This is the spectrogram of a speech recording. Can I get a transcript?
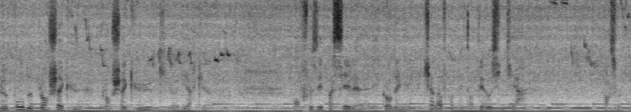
Le pont de planche à cul. Planche à cul qui veut dire que on faisait passer les, corps des, des cadavres quand on était enterré au cimetière. Par ce pont.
